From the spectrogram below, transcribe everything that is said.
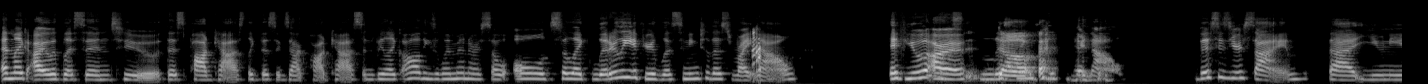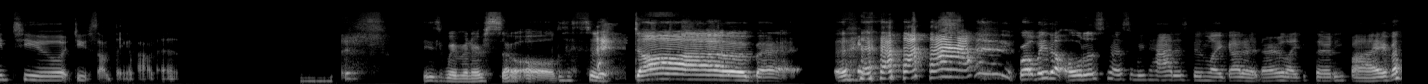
and like i would listen to this podcast like this exact podcast and be like oh these women are so old so like literally if you're listening to this right now if you are listening to this right now this is your sign that you need to do something about it. These women are so old. Stop. Probably the oldest person we've had has been like, I don't know, like 35.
